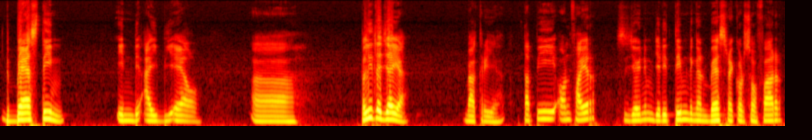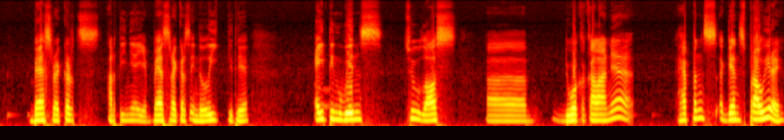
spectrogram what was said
the best team in the IBL. Uh, Pelita Jaya, Bakri ya. Tapi on fire sejauh ini menjadi tim dengan best record so far. Best records artinya ya best records in the league gitu ya. 18 wins, 2 loss. Uh, dua kekalahannya happens against Prawira ya.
